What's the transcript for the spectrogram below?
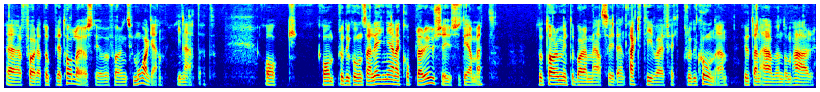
eh, för att upprätthålla just överföringsförmågan i nätet. Och om produktionsanläggningarna kopplar ur sig systemet då tar de inte bara med sig den aktiva effektproduktionen utan även de här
